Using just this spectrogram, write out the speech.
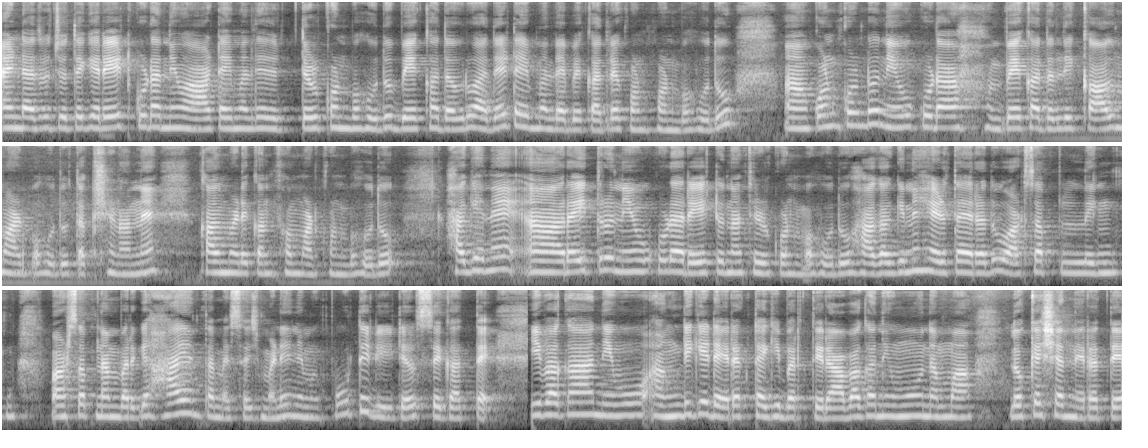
ಆ್ಯಂಡ್ ಅದ್ರ ಜೊತೆಗೆ ರೇಟ್ ಕೂಡ ನೀವು ಆ ಟೈಮಲ್ಲೇ ತಿಳ್ಕೊಳ್ಬಹುದು. ಬೇಕಾದವರು ಅದೇ ಟೈಮಲ್ಲೇ ಬೇಕಾದರೆ ಕೊಂಡ್ಕೊಳ್ಬಹುದು. ಕೊಂಡ್ಕೊಂಡು ನೀವು ಕೂಡ ಬೇಕಾದಲ್ಲಿ ಕಾಲ್ ಮಾಡಬಹುದು ತಕ್ಷಣವೇ ಕಾಲ್ ಮಾಡಿ ಕನ್ಫರ್ಮ್ ಮಾಡ್ಕೊಳ್ಬಹುದು. ಹಾಗೆಯೇ ರೈತರು ನೀವು ಕೂಡ ರೇಟನ್ನು ತಿಳ್ಕೊಳ್ಬಹುದು. ಹಾಗಾಗಿನೇ ಹೇಳ್ತಾ ಇರೋದು ವಾಟ್ಸಪ್ ಲಿಂಕ್ ವಾಟ್ಸಪ್ ನಂಬರ್ಗೆ ಹಾಯ್ ಅಂತ ಮೆಸೇಜ್ ಮಾಡಿ ನಿಮಗೆ ಪೂರ್ತಿ ಡೀಟೇಲ್ಸ್ ಸಿಗತ್ತೆ. ಇವಾಗ ನೀವು ಅಂಗಡಿಗೆ ಡೈರೆಕ್ಟಾಗಿ ಬರ್ತೀರಾ? ಆವಾಗ ನೀವು ನಮ್ಮ ಲೊಕೇಶನ್ ಇರುತ್ತೆ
